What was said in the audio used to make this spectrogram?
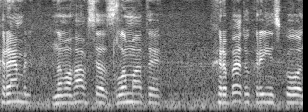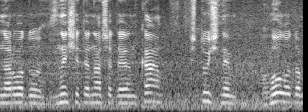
Кремль намагався зламати хребет українського народу, знищити наше ДНК штучним голодом,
